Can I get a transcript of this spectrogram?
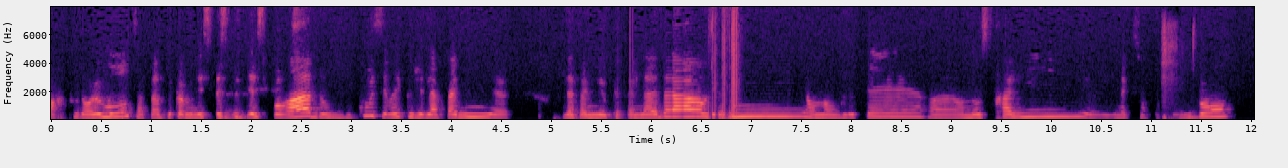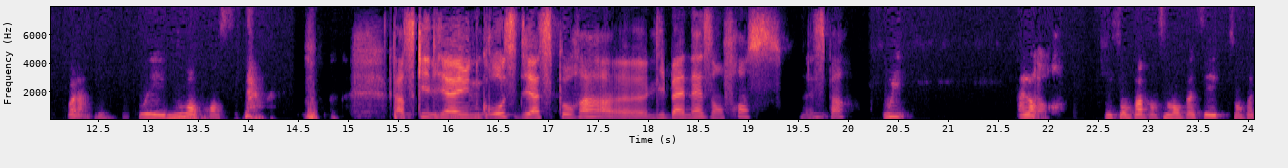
partout dans le monde. Ça fait un peu comme une espèce de diaspora. Donc, du coup, c'est vrai que j'ai de la famille, de la famille au Canada, aux États-Unis, en Angleterre, euh, en Australie, euh, il y en a qui sont au Liban. Voilà. Oui, nous en France. Parce qu'il y a une grosse diaspora euh, libanaise en France, n'est-ce pas? Oui. Alors, ils ne sont pas forcément passés, sont pas,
